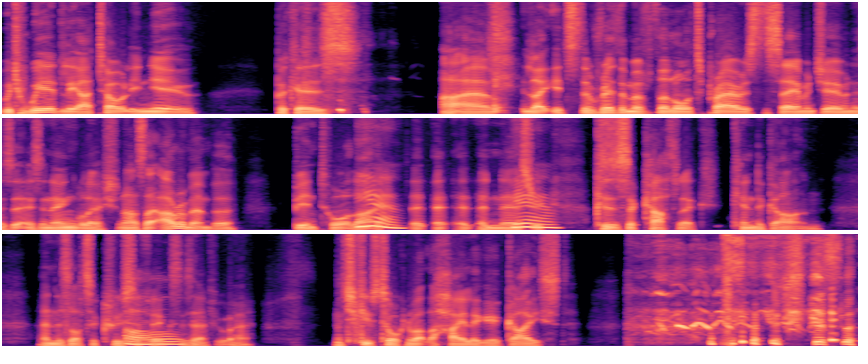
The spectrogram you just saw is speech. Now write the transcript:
which weirdly I totally knew because. Um, like it's the rhythm of the Lord's Prayer is the same in German as it is in English, and I was like, I remember being taught that Yeah. at, at, at, at nursery Yeah. because it's a Catholic kindergarten, and there's lots of crucifixes Oh. everywhere. And she keeps talking about the Heiliger Geist. It's just like-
